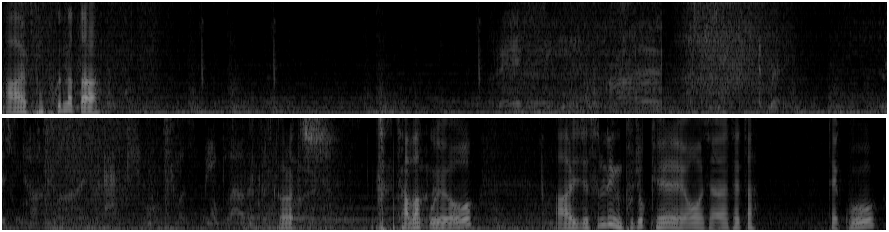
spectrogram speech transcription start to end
아, 버프 끝났다. 그렇지. 잡았고요. 아, 이제 sling 부족해. 어, 자, 됐다. 됐고.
